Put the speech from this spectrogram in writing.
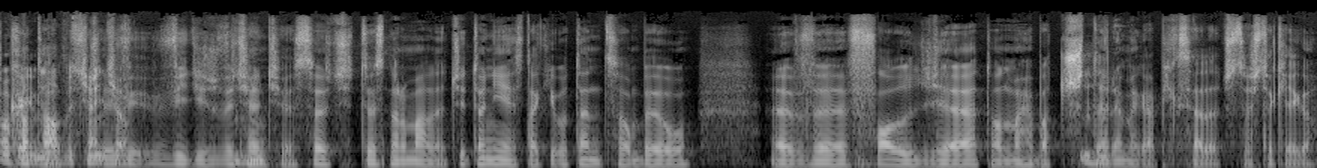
okay, ma wycięcia. widzisz, wycięcie, mhm. to jest normalne. Czyli to nie jest taki, bo ten co był w Foldzie to on ma chyba 4 mhm. megapiksele czy coś takiego.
